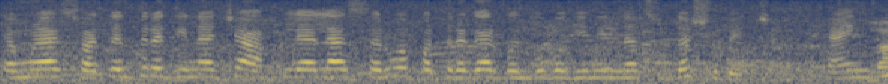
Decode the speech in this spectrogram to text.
त्यामुळे स्वातंत्र्य दिनाच्या आपल्याला सर्व पत्रकार बंधू भगिनींना सुद्धा शुभेच्छा. थँक्यू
